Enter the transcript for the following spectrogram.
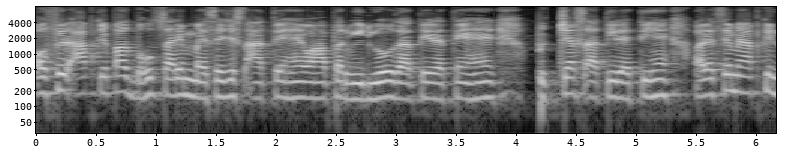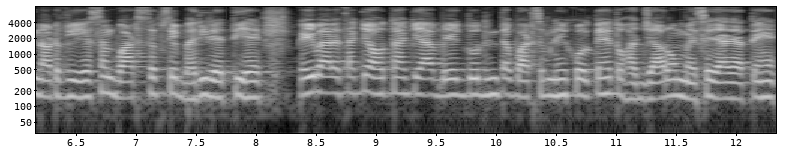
और फिर आपके पास बहुत सारे मैसेजेस आते हैं, वहाँ पर वीडियोज़ आते रहते हैं पिक्चर्स आती रहती हैं, और ऐसे में आपकी नोटिफिकेशन व्हाट्सएप से भरी रहती है। कई बार ऐसा क्या होता है कि आप एक दो दिन तक व्हाट्सएप नहीं खोलते हैं तो हज़ारों मैसेज आ जाते हैं।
